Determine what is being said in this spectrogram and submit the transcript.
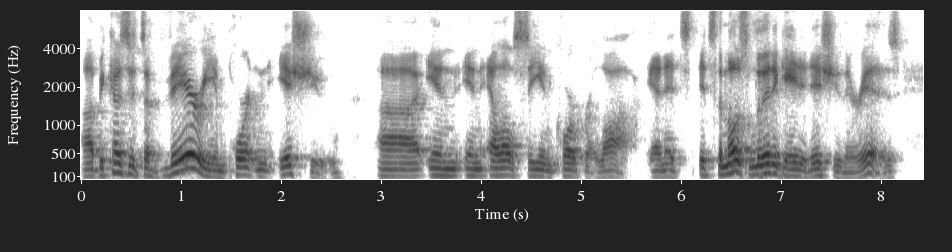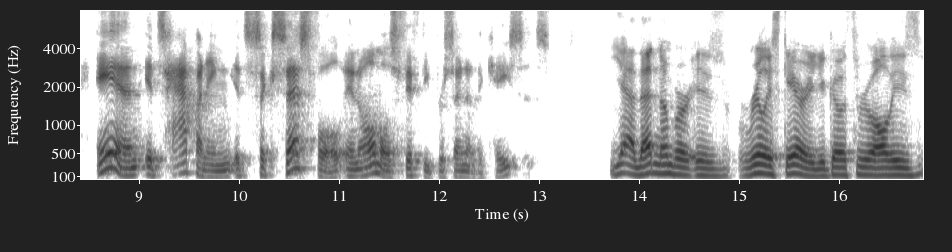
uh, because it's a very important issue uh, in, in LLC and corporate law. And it's, it's the most litigated issue there is. And it's happening, it's successful in almost 50% of the cases. Yeah, that number is really scary. You go through all these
